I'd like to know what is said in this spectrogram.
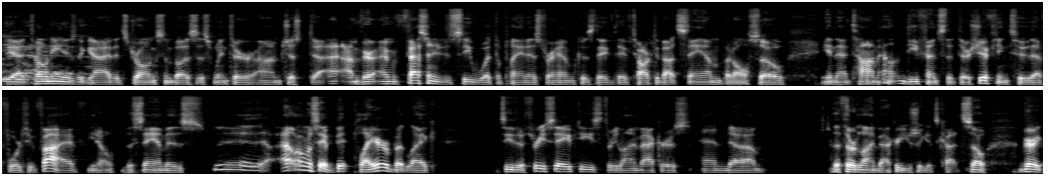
Yeah, Tony is the guy that's drawing some buzz this winter. Um, just uh, I'm very I'm fascinated to see what the plan is for him because they've they've talked about Sam, but also in that Tom Allen defense that they're shifting to that four two five. You know, the Sam is eh, I don't want to say a bit player, but like it's either three safeties, three linebackers, and um, the third linebacker usually gets cut. So very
